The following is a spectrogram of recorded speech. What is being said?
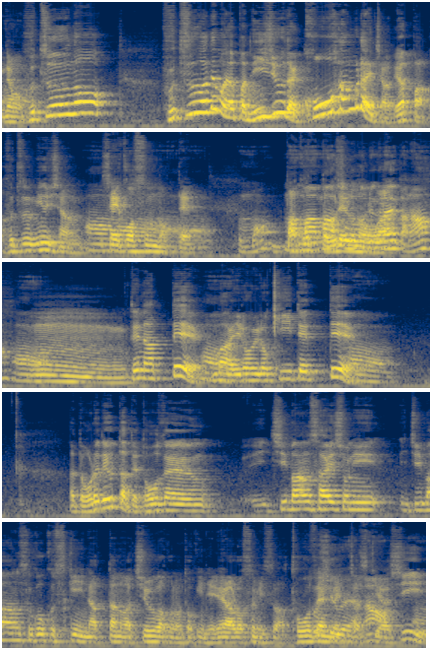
ん。でも普通の普通はでもやっぱ20代後半ぐらいちゃう？やっぱ普通ミュージシャン成功すんのってバコッと売れるのは。まあまあそれぐらいかな。ううん。んってなってうん。まあいろいろ聞いてってうん。だって俺で言ったって当然一番最初に一番すごく好きになったのは中学の時にエアロスミスは当然めっちゃ好きやし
